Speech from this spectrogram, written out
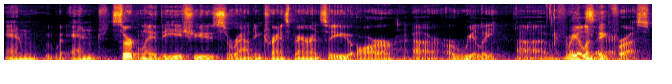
and and certainly the issues surrounding transparency are uh, are really uh, real and big for us.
